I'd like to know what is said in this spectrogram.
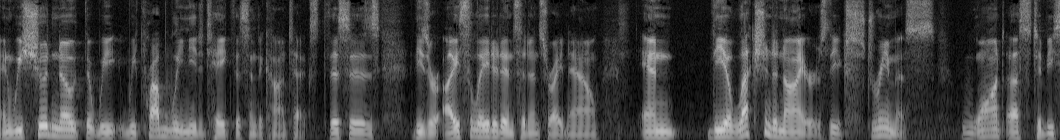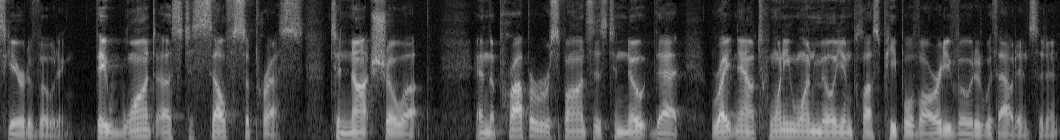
And we should note that we, we probably need to take this into context. This is these are isolated incidents right now, and the election deniers, the extremists, want us to be scared of voting. They want us to self-suppress, to not show up. And the proper response is to note that right now 21 million plus people have already voted without incident.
